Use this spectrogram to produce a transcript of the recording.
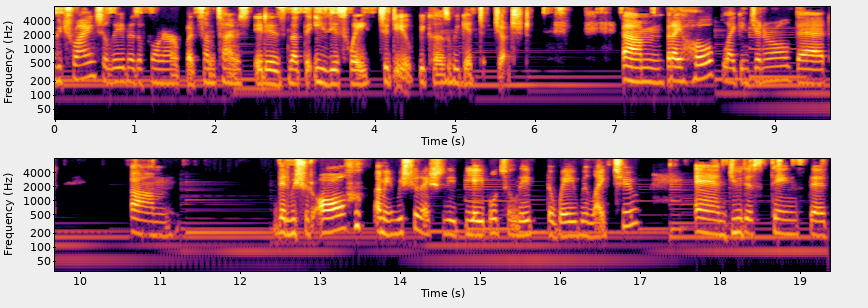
we're trying to live as a foreigner, but sometimes it is not the easiest way to do because we get judged. Um, but I hope, like in general, that um, that we should all, I mean, we should actually be able to live the way we like to, and do these things that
